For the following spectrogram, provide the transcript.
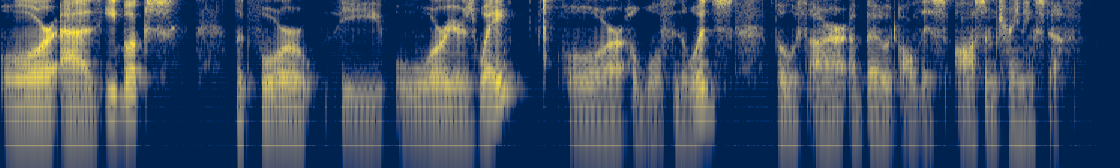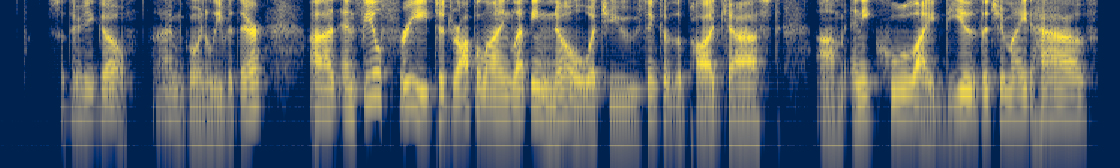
or as ebooks. Look for The Warrior's Way or A Wolf in the Woods. Both are about all this awesome training stuff. So there you go. I'm going to leave it there. Uh, and feel free to drop a line. Let me know what you think of the podcast um, any cool ideas that you might have,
